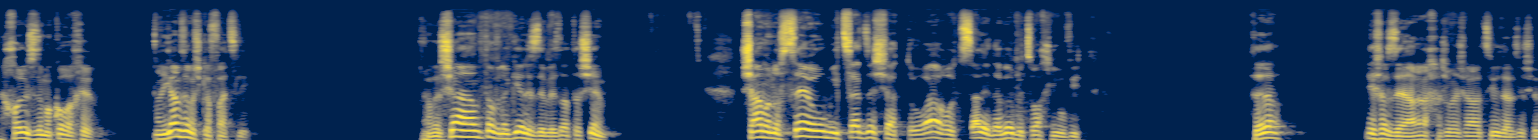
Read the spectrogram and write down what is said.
יכול להיות שזה מקור אחר. אני גם זה מה שקפץ לי. אבל שם, טוב, נגיע לזה בעזרת השם. שם הנושא הוא מצד זה שהתורה רוצה לדבר בצורה חיובית. בסדר? יש על זה הערה חשובה של הרב ציודה, על זה שב...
